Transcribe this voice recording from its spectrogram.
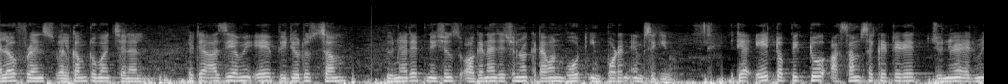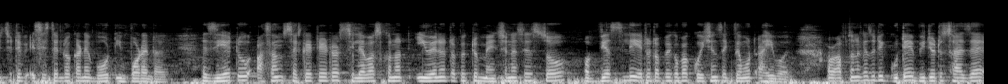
Hello' friends welcome to my channel এতিয়া আজি আমি এই ভিডিঅ'টোত চাম ইউনাইটেড নেশ্যনছ অৰ্গেনাইজেশ্যনৰ কেইটামান বহুত ইম্পৰ্টেণ্ট এম চি কিউ এতিয়া এই টপিকটো আছাম ছেক্ৰেটেৰিয়েট জুনিয়ৰ এডমিনিষ্ট্ৰেটিভ এছিষ্টেণ্টৰ কাৰণে বহুত ইম্পৰ্টেণ্ট হয়। যিহেতু আছাম ছেক্ৰেটেৰিয়েটৰ চিলেবাছখনত ইউ এনৰ টপিকটো মেনশ্যন আছে চ' অবভিয়াছলি এইটো টপিকৰ পৰা কুৱেশ্যনছ এক্সামত আহিবই আৰু আপোনালোকে যদি গোটেই ভিডিঅ'টো চাই যায়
